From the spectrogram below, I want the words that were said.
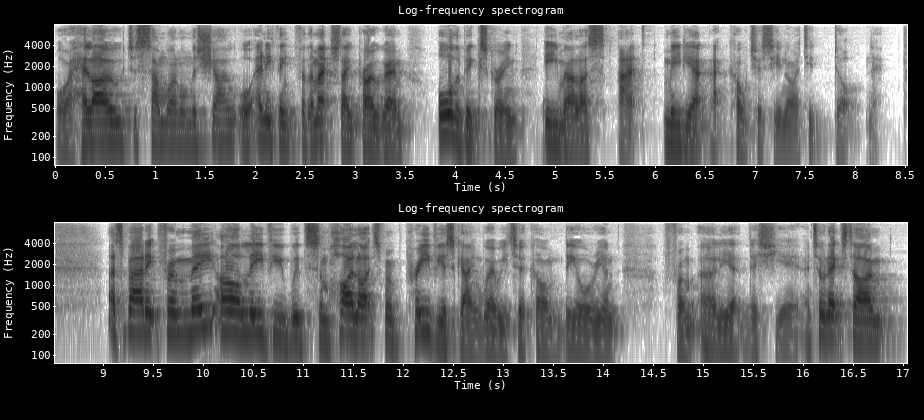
or a hello to someone on the show or anything for the matchday programme or the big screen, email us at media at colchesterunited.net. That's about it from me. I'll leave you with some highlights from a previous game where we took on the Orient from earlier this year. Until next time,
